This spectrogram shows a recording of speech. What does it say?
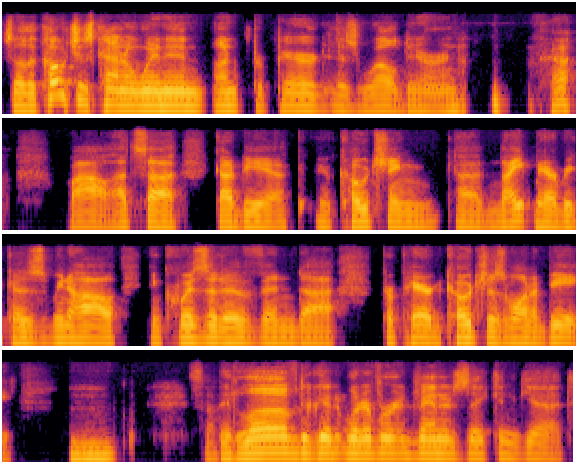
So the coaches kind of went in unprepared as well, Darren. wow, that's uh, got to be a, a coaching uh, nightmare because we know how inquisitive and uh, prepared coaches want to be. Mm-hmm. So. They love to get whatever advantage they can get.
